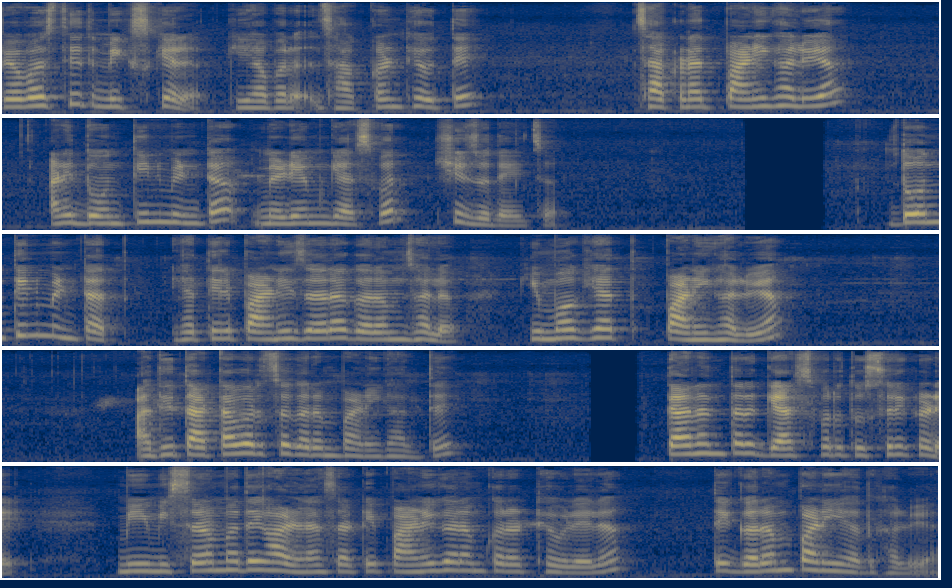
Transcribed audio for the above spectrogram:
व्यवस्थित मिक्स केलं की ह्यावर झाकण ठेवते. झाकणात पाणी घालूया आणि दोन तीन मिनटं मिडियम गॅसवर शिजू द्यायचं. दोन तीन मिनटात ह्यातील पाणी जरा गरम झालं की मग ह्यात पाणी घालूया. आधी ताटावरचं गरम पाणी घालते. त्यानंतर गॅसवर दुसरीकडे मी मिसळमध्ये घालण्यासाठी पाणी गरम करत ठेवलेलं ते गरम पाणी यात घालूया.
